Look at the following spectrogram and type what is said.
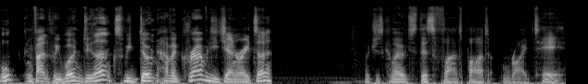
Oh, in fact, we won't do that because we don't have a gravity generator. We'll just come over to this flat part right here.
